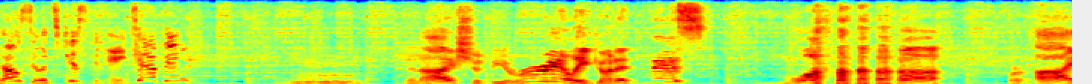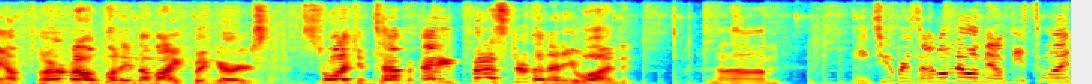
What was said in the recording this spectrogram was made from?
No, so it's just an A tapping? Ooh, then I should be really good at this. For I have turbo put into my fingers, so I can tap A faster than anyone. Um, VTubers, I don't know about this one.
